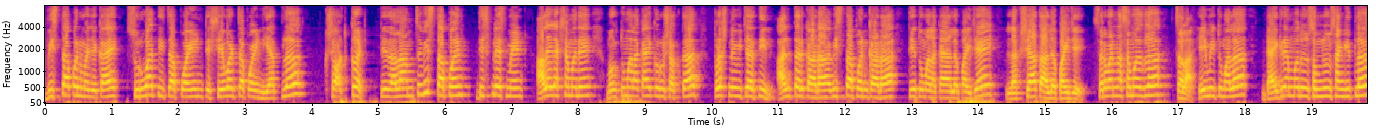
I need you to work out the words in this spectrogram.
विस्थापन म्हणजे काय? सुरुवातीचा पॉईंट ते शेवटचा पॉईंट यातलं शॉर्टकट ते झालं आमचं विस्थापन डिस्प्लेसमेंट आलंय लक्षामध्ये. मग तुम्हाला काय करू शकतात? प्रश्न विचारतील. अंतर काढा विस्थापन काढा. ते तुम्हाला काय आलं पाहिजे? लक्षात आलं पाहिजे. सर्वांना समजलं? चला हे मी तुम्हाला डायग्रॅम मधून समजून सांगितलं.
